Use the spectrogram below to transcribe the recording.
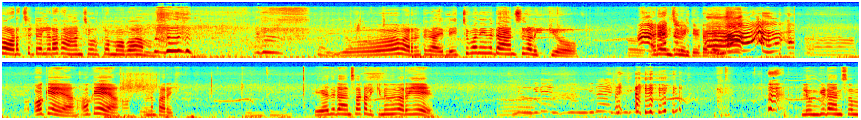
തുടച്ചിട്ടല്ലടാ കാണിച്ചു കൊടുക്കാൻ മുഖം. അയ്യോ പറഞ്ഞിട്ട് കാര്യമില്ല. ഇച്ചുമ്പോ നീ ഡാൻസ് കളിക്കോ? ഒരു അഞ്ച് മിനിറ്റ് കേട്ടോ ഓക്കെ ആയാ ഓക്കെ ആയാ ഒന്ന് പറ ഏത് ഡാൻസാ കളിക്കണെന്ന് പറയേ. ലുങ്കി ഡാൻസും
